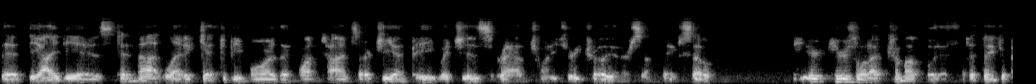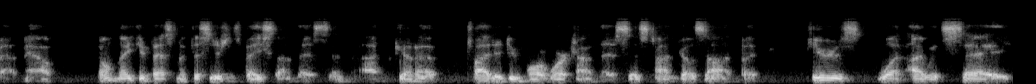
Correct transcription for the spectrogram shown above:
The, the idea is to not let it get to be more than one times our GNP, which is around 23 trillion or something. So here, here's what I've come up with to think about now. Don't make investment decisions based on this, and I'm going to try to do more work on this as time goes on. But here's what I would say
